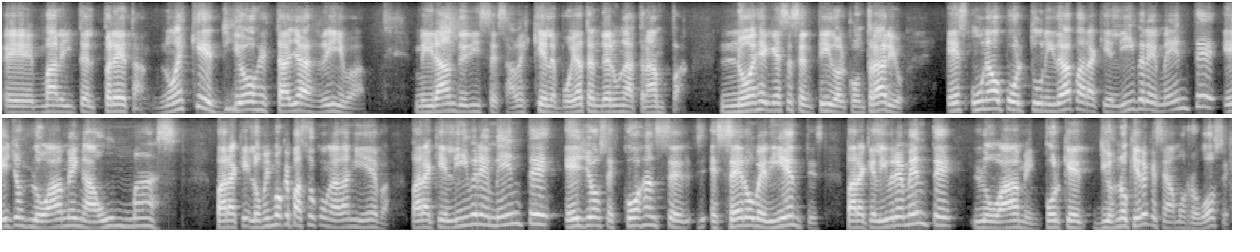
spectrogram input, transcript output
eh, malinterpretan. No es que Dios está allá arriba mirando y dice, ¿sabes qué? Les voy a tender una trampa. No es en ese sentido, al contrario, es una oportunidad para que libremente ellos lo amen aún más para que lo mismo que pasó con Adán y Eva, para que libremente ellos escojan ser, obedientes, para que libremente lo amen, porque Dios no quiere que seamos roboses.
